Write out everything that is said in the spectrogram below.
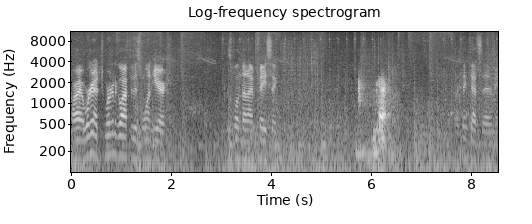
All right, we're gonna we're gonna go after this one here. This one that I'm facing. Okay. I think that's the enemy.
